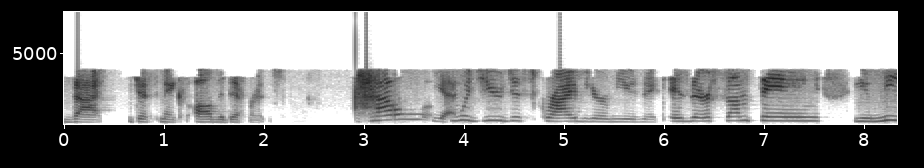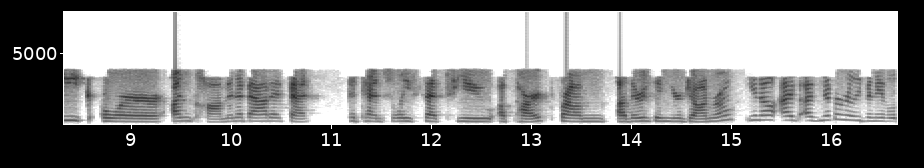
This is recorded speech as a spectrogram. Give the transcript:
that just makes all the difference. How yes. would you describe your music? Is there something unique or uncommon about it that potentially sets you apart from others in your genre? You know, I've I've never really been able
